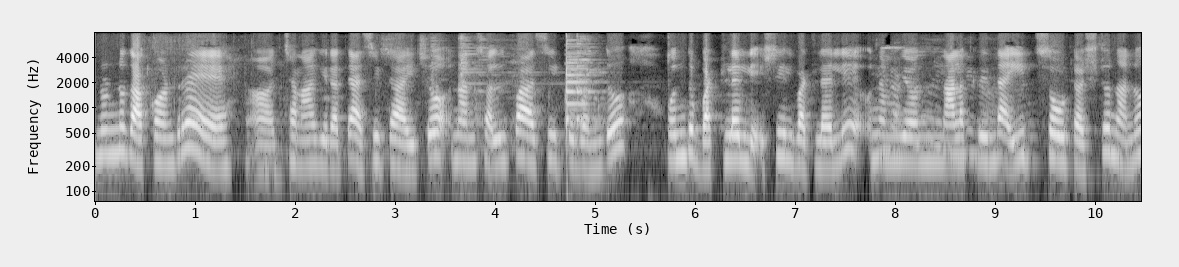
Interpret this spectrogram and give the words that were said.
ನುಣ್ಣಗೆ ಹಾಕ್ಕೊಂಡ್ರೆ ಆ, ಚೆನ್ನಾಗಿರತ್ತೆ ಹಸಿಟ್ಟು ಆಯಿತು. ನಾನು ಸ್ವಲ್ಪ ಹಸಿಟ್ಟು ಬಂದು ಒಂದು ಬಟ್ಲಲ್ಲಿ ಸ್ಟೀಲ್ ಬಟ್ಲಲ್ಲಿ ನಮಗೆ ಒಂದು ನಾಲ್ಕರಿಂದ ಐದು ಸೌಟಷ್ಟು ನಾನು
